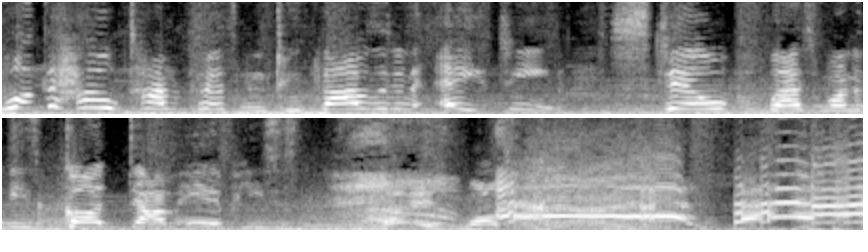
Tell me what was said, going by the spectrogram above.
what the hell type of person in 2018 still wears one of these goddamn earpieces? That is one. Ah! Ah!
